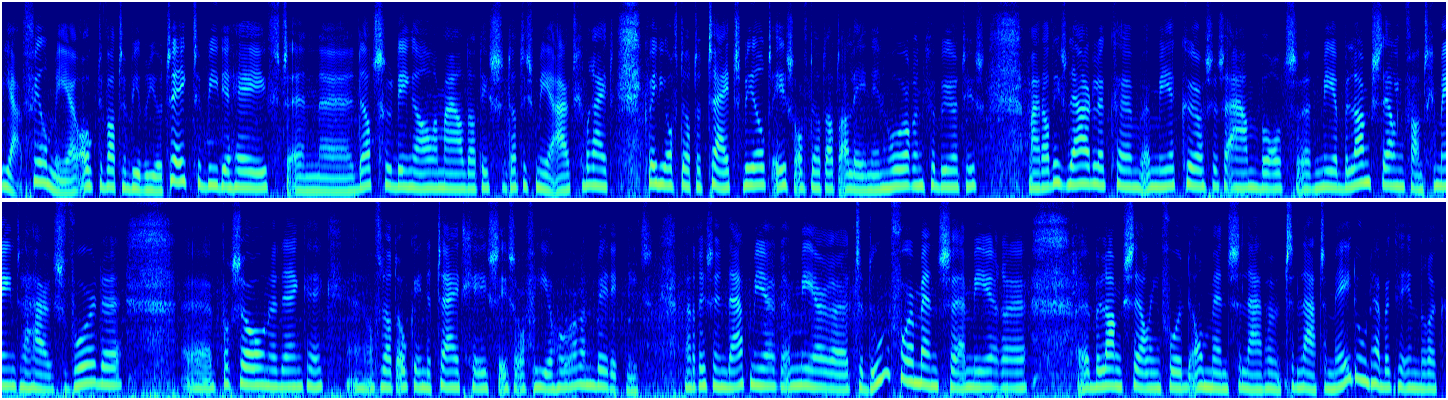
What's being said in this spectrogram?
ja, veel meer. Ook de, wat de bibliotheek te bieden heeft en uh, dat soort dingen allemaal, dat is, dat is meer uitgebreid. Ik weet niet of dat het tijdsbeeld is of dat dat alleen in Horen gebeurd is. Maar dat is duidelijk uh, meer cursusaanbod, uh, meer belangstelling van het gemeentehuis voor de personen, denk ik. En of dat ook in de tijdgeest is of hier Horen, weet ik niet. Maar er is inderdaad meer, meer te doen voor mensen en meer belangstelling voor, om mensen laten, te laten meedoen, heb ik de indruk.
